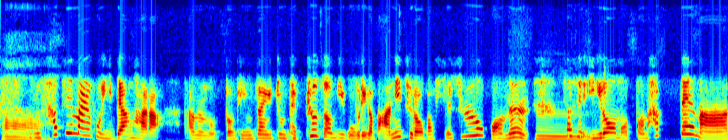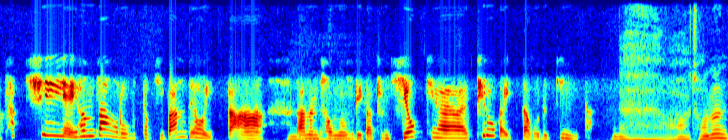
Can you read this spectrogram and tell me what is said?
아. 사지 말고 입양하라라는 어떤 굉장히 좀 대표적이고 우리가 많이 들어봤을 슬로건은 음. 사실 이런 어떤 학대나 착취의 현장으로부터 기반되어 있다라는 음. 점을 우리가 좀 기억해야 할 필요가 있다고 느낍니다. 네, 아, 저는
